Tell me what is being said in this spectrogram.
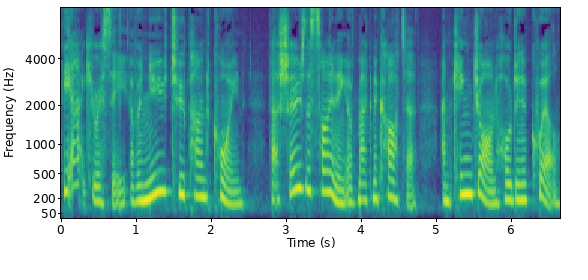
The accuracy of a new £2 coin that shows the signing of Magna Carta and King John holding a quill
